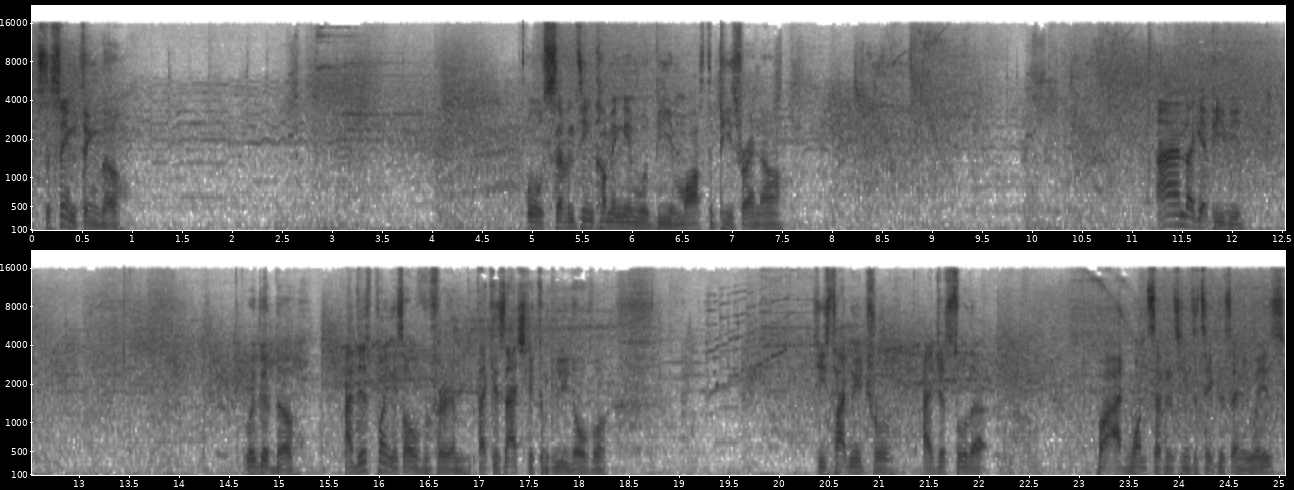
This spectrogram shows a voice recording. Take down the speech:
It's the same thing though. Oh, 17 coming in would be a masterpiece right now. And I get PV'd. We're good though. At this point, it's over for him. Like, it's actually completely over. He's type neutral. I just saw that. But I'd want 17 to take this anyways.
